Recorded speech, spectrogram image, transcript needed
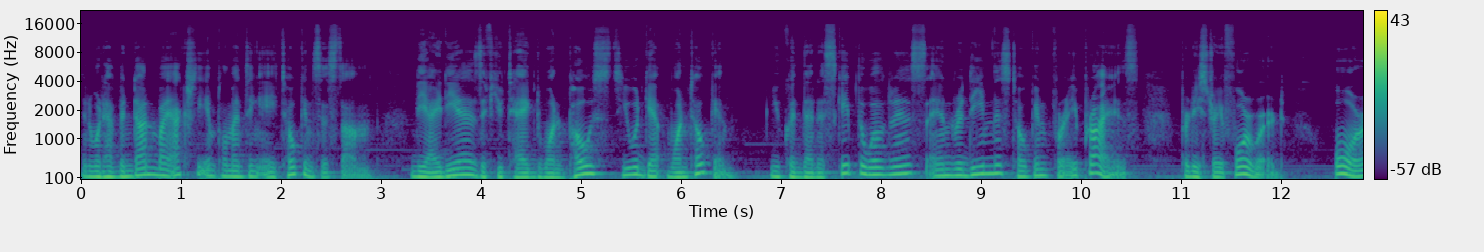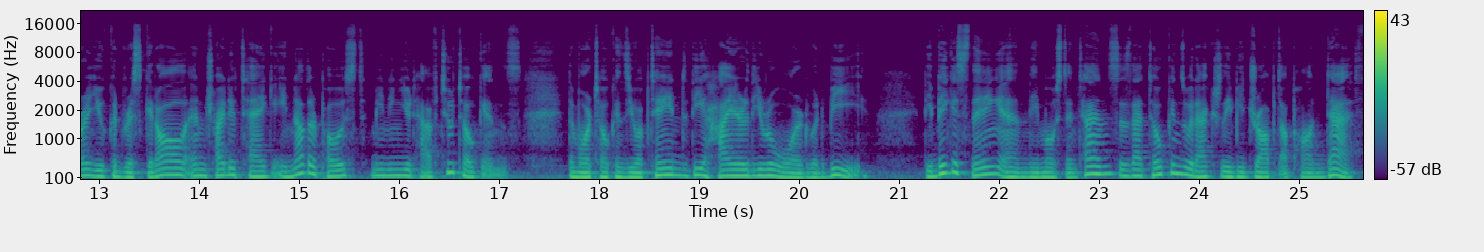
and would have been done by actually implementing a token system. The idea is if you tagged one post, you would get one token. You could then escape the wilderness and redeem this token for a prize. Pretty straightforward. Or you could risk it all and try to tag another post, meaning you'd have two tokens. The more tokens you obtained, the higher the reward would be. The biggest thing and the most intense is that tokens would actually be dropped upon death,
